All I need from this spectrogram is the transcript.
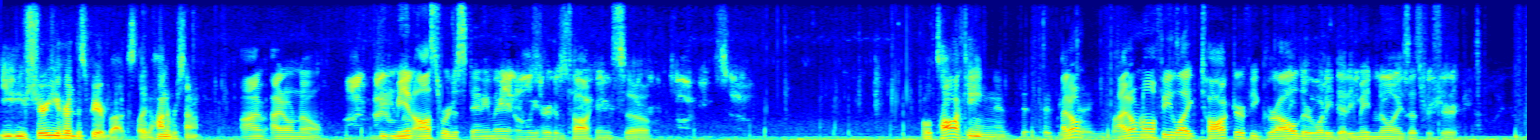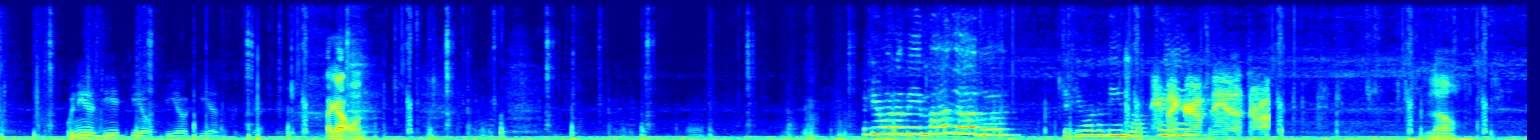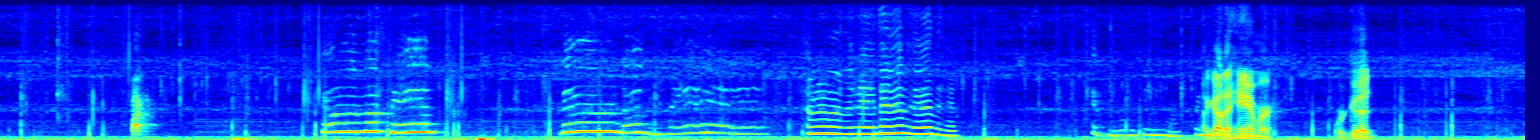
You, you sure you heard the spirit box? Like 100%. I'm. I don't know. Me and Austin were just standing there and we heard him talking. So Well, talking could be I don't. the- I don't know if he like talked or if he growled or what he did. He made noise. That's for sure. We need a DTO, DOTS projector. I got one. If you wanna be my lover, if you wanna be my Anybody grab the uh, thermometer? No. Fuck. You're my friend. No, no, man. If you wanna be my friend. I got a hammer. We're good.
